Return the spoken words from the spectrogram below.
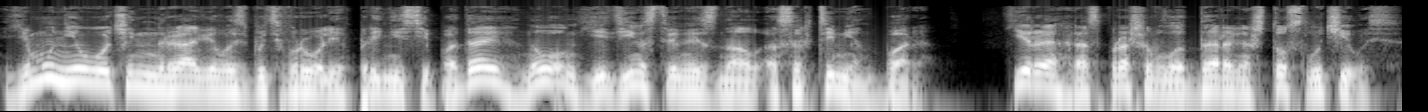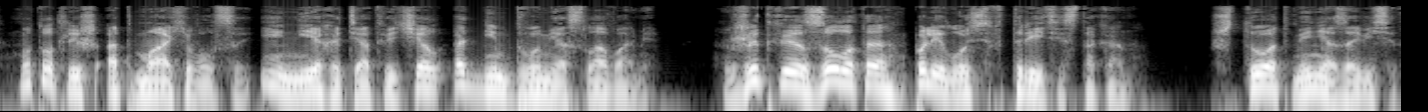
Ему не очень нравилось быть в роли «принеси-подай», но он единственный знал ассортимент бара. Кира расспрашивала Дарана, что случилось, но тот лишь отмахивался и нехотя отвечал одним-двумя словами. Жидкое золото полилось в третий стакан. «Что от меня зависит?»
